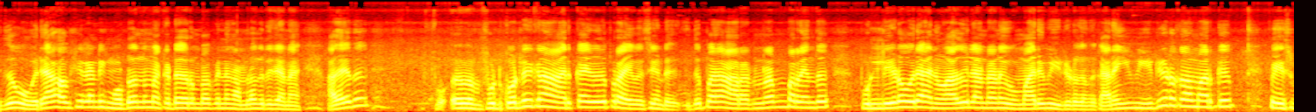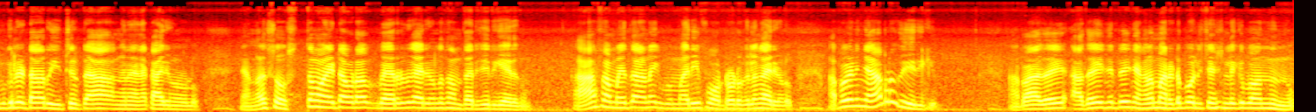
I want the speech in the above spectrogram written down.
ഇത് ഒരാവശ്യമില്ലാണ്ട് ഇങ്ങോട്ട് വന്ന് മെക്കെട്ട് കയറുമ്പോൾ പിന്നെ നമ്മളെന്തിട്ട് ചെയ്യണേ? അതായത് ഫുഡ് കോർട്ടിലിരിക്കുന്ന ആർക്കായാലും ഒരു പ്രൈവസി ഉണ്ട്. ഇതിപ്പോൾ ആറെണ്ണം പറയുന്നത് പുള്ളിയുടെ ഒരു അനുവാദം ഇല്ലാണ്ടാണ് ഇവന്മാർ വീഡിയോ എടുക്കുന്നത്. കാരണം ഈ വീഡിയോ എടുക്കുന്നവന്മാർക്ക് ഫേസ്ബുക്കിൽ ഇട്ടാൽ റീച്ച് ഇട്ടാൽ അങ്ങനെ കാര്യങ്ങളുള്ളൂ. ഞങ്ങൾ സ്വസ്ഥമായിട്ട് അവിടെ വേറൊരു കാര്യങ്ങൾ സംസാരിച്ചിരിക്കുകയായിരുന്നു. ആ സമയത്താണ് ഇവന്മാർ ഈ ഫോട്ടോ എടുക്കലും കാര്യങ്ങളും. അപ്പോൾ വേണ്ടി ഞാൻ പ്രതികരിക്കും. അപ്പോൾ അത് അത് കഴിഞ്ഞിട്ട് ഞങ്ങൾ മരട് പോലീസ് സ്റ്റേഷനിലേക്ക് പോകാൻ നിന്നു.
